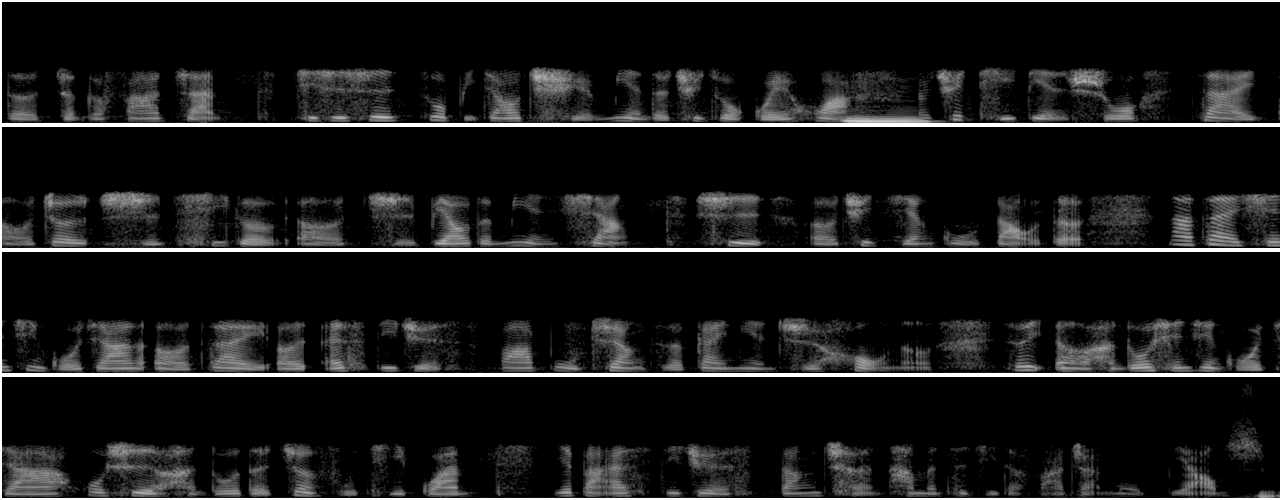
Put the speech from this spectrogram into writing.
的整个发展，其实是做比较全面的去做规划，嗯而去提点说，在呃这十七个呃指标的面向是呃去兼顾到的。那在先进国家呃在呃 SDGs 发布这样子的概念之后呢，所以呃很多先进国家或是很多的政府机关也把 SDGs 当成他们自己的发展目标。是。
